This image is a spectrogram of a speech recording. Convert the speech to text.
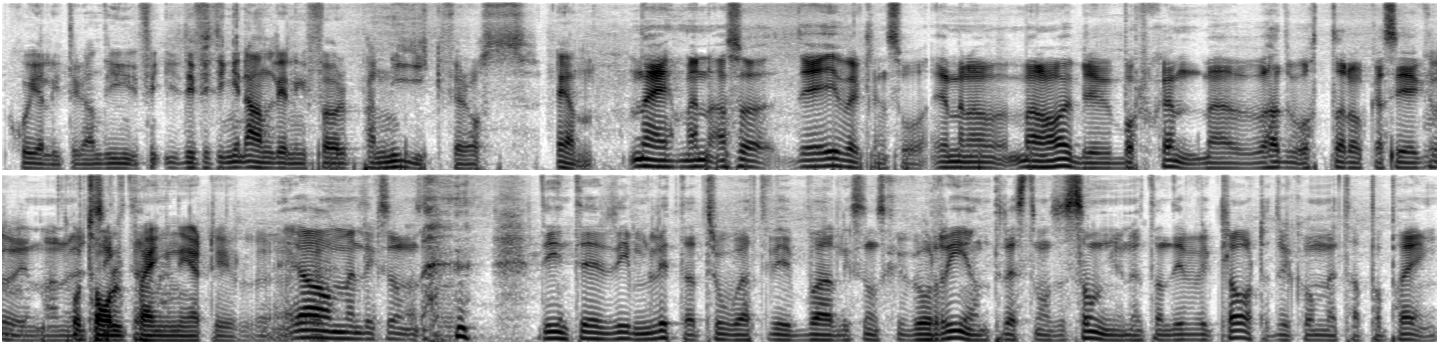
ske lite grann. Det, är det finns ingen anledning för panik för oss än. Nej, men alltså det är ju verkligen så. Jag menar, man har ju blivit bortskämd med, vad hade vi, åtta raka segrar innan Och 12 Utsikten. poäng ner till... eh, Ja, men liksom det är inte rimligt att tro att vi bara liksom ska gå rent resten av säsongen, utan det är väl klart att vi kommer tappa poäng.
